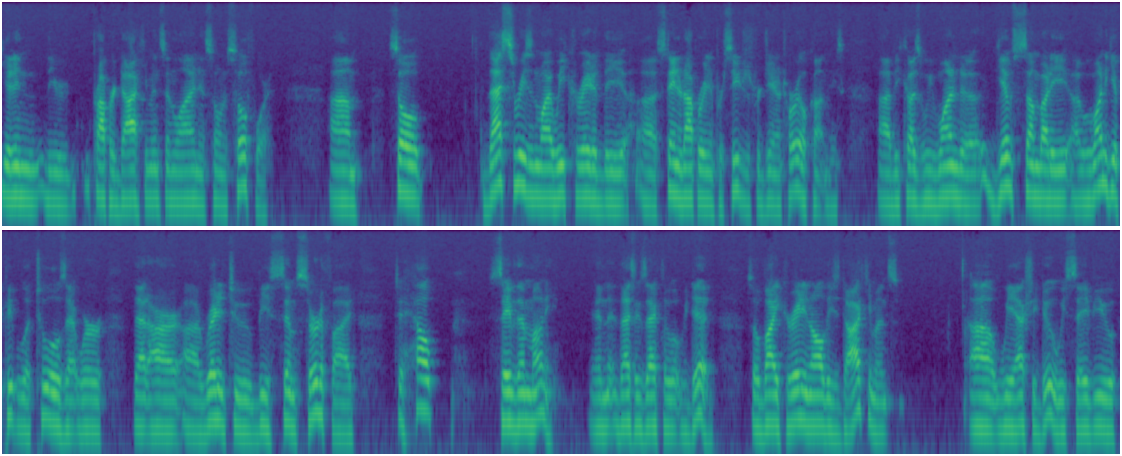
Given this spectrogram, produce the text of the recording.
getting the proper documents in line and so on and so forth. Um, so that's the reason why we created the uh, standard operating procedures for janitorial companies uh, because we wanted to give somebody, uh, we wanted to give people the tools that were that are uh, ready to be SIM certified to help save them money. And that's exactly what we did. So by creating all these documents, uh, we actually do. We save you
